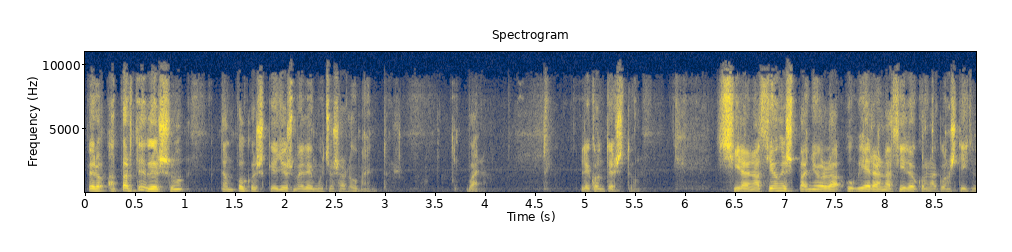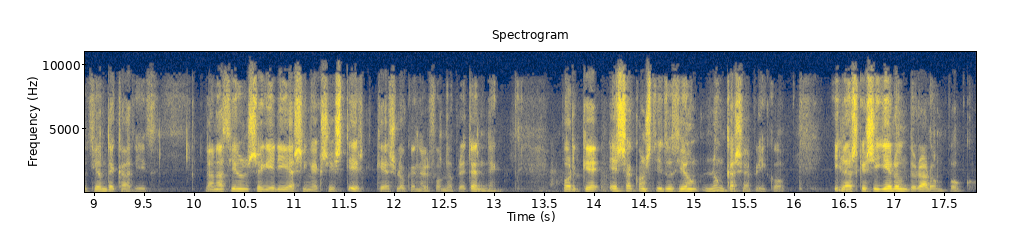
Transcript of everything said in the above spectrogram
Pero aparte de eso, tampoco es que ellos me den muchos argumentos. Bueno, le contesto. Si la nación española hubiera nacido con la Constitución de Cádiz, la nación seguiría sin existir, que es lo que en el fondo pretenden, porque esa constitución nunca se aplicó y las que siguieron duraron poco.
